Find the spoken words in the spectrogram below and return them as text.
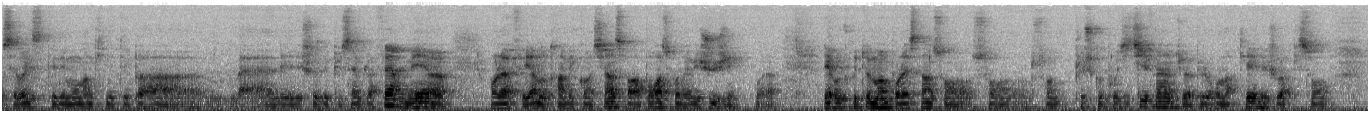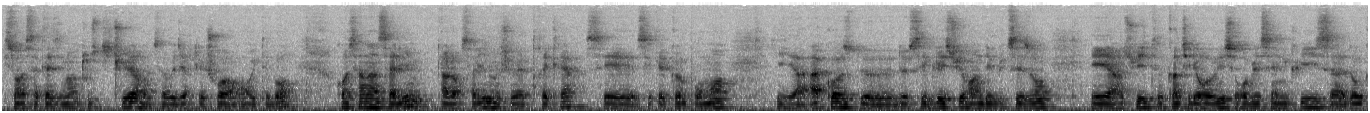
c'est vrai que c'était des moments qui n'étaient pas ben, les, choses les plus simples à faire, mais on l'a fait en notre âme et conscience par rapport à ce qu'on avait jugé. Voilà. Les recrutements pour l'instant sont, plus que positifs, hein. tu as pu le remarquer, les joueurs qui sont qui quasiment tous titulaires, donc ça veut dire que les choix ont été bons. Concernant Salim, alors Salim, je vais être très clair, c'est quelqu'un pour moi qui, à cause de, ses blessures en début de saison, et ensuite quand il est revenu, s'est reblessé une cuisse, donc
